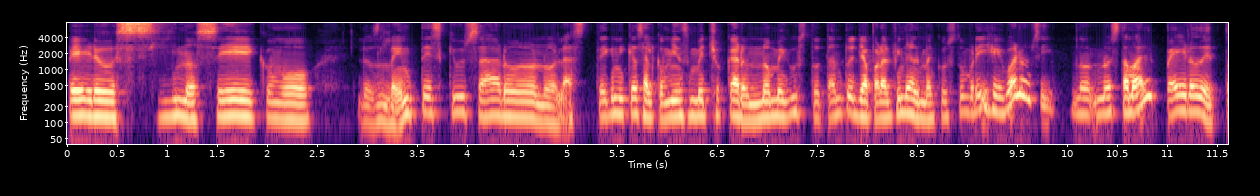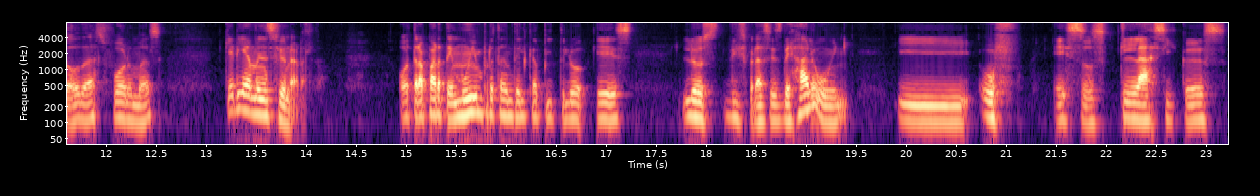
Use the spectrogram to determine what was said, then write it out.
Pero sí, no sé, como los lentes que usaron o las técnicas al comienzo me chocaron. No me gustó tanto. Ya para el final me acostumbré y dije, bueno, sí, no, no está mal. Pero de todas formas, quería mencionarlo. Otra parte muy importante del capítulo es los disfraces de Halloween. Y, uff, esos clásicos.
